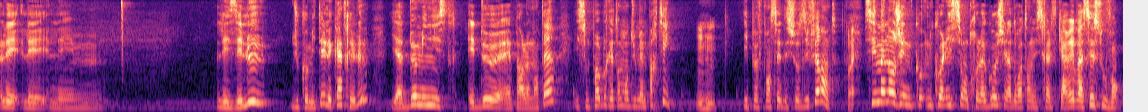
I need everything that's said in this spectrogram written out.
les, les, les, les élus du comité, les quatre élus, il y a deux ministres et deux euh, parlementaires, ils sont pas obligatoirement du même parti Mhm. ils peuvent penser des choses différentes. Ouais. Si maintenant j'ai une, co- une coalition entre la gauche et la droite en Israël, ce qui arrive assez souvent,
